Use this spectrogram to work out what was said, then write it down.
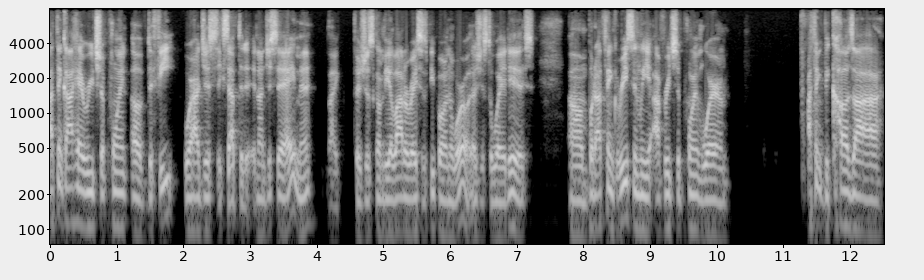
I think I had reached a point of defeat where I just accepted it and I just said, hey man, like there's just gonna be a lot of racist people in the world. That's just the way it is. Um, but I think recently I've reached a point where I think because I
